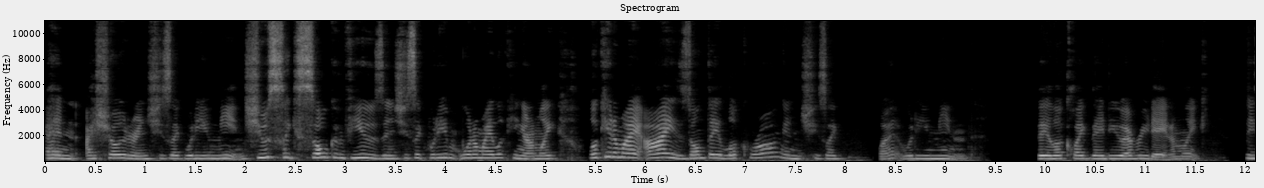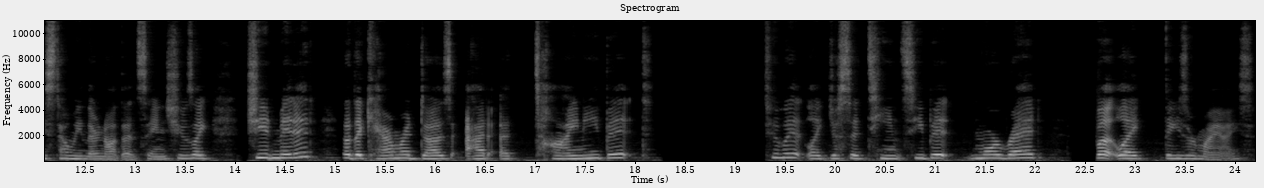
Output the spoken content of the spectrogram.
And I showed her and she's like, what do you mean? She was like so confused and she's like, what do you, what am I looking at? I'm like, look into my eyes. Don't they look wrong? And she's like, what? What do you mean? They look like they do every day. And I'm like, please tell me they're not that insane. She was like, she admitted that the camera does add a tiny bit to it, like just a teensy bit more red. But like, these are my eyes.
